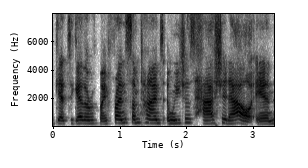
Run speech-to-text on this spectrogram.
get together with my friends sometimes and we just hash it out. And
